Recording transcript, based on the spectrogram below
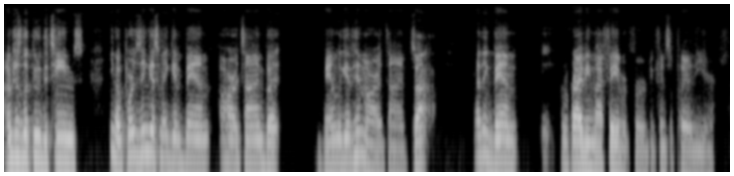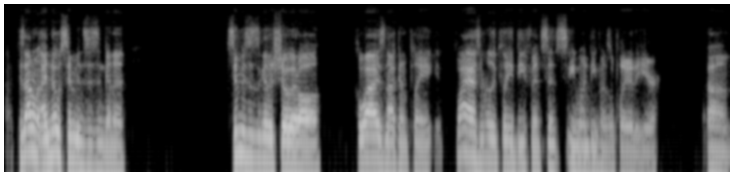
I'm just looking through the teams. You know, Porzingis may give Bam a hard time, but Bam will give him a hard time. So I, I think Bam will probably be my favorite for defensive player of the year because I don't. I know Simmons isn't gonna. Simmons isn't gonna show it all. Kawhi is not gonna play. Kawhi hasn't really played defense since he won defensive player of the year. Um,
